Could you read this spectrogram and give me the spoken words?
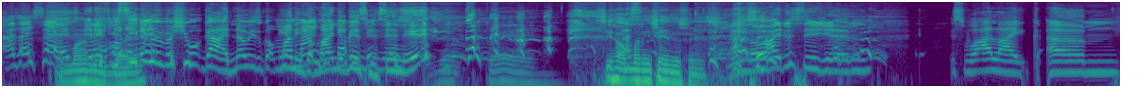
As I said, Money, and if you Yeah. see me with a short guy, know he's got Yeah, money, but mind mind your your fucking business, business. innit? Yeah, See how money changes things. That's my decision. It's what I like. Um,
